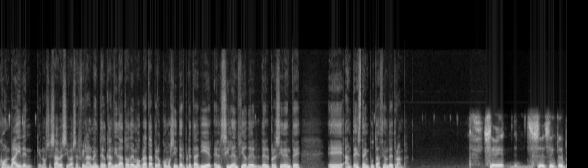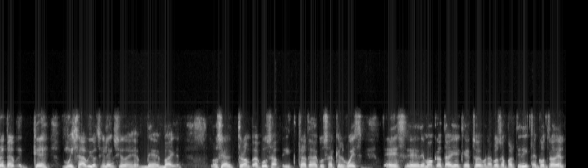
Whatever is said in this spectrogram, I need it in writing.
con Biden, que no se sabe si va a ser finalmente el candidato demócrata, pero ¿cómo se interpreta allí el, silencio del, del presidente eh, ante esta imputación de Trump? Se, se, interpreta que es muy sabio el silencio de, Biden. O sea, Trump acusa y trata de acusar que el juez es eh, demócrata y que esto es una cosa partidista en contra de él.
